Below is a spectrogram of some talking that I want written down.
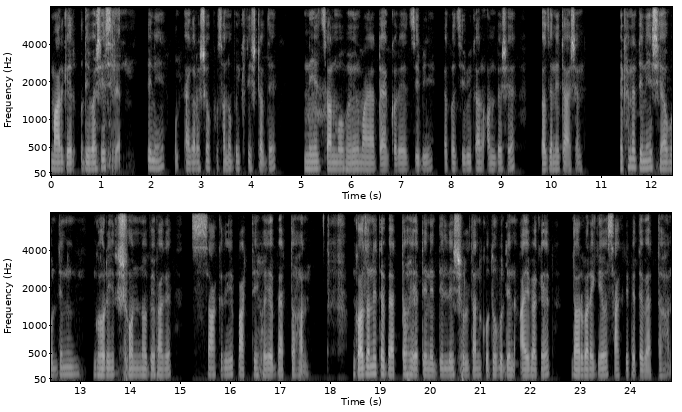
মার্গের অধিবাসী ছিলেন। তিনি এগারোশো পঁচানব্বই খ্রিস্টাব্দে নিজ জন্মভূমির মায়া ত্যাগ করে জীবী, দেখো, জীবিকার অন্বেষে গজনীতে আসেন। এখানে তিনি শিয়াবুদ্দিন ঘড়ির সৈন্য বিভাগে চাকরি প্রার্থী হয়ে ব্যর্থ হন। গজনীতে ব্যর্থ হয়ে তিনি দিল্লির সুলতান কুতুবুদ্দিন আইবাকের দরবারে গিয়েও চাকরি পেতে ব্যর্থ হন।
